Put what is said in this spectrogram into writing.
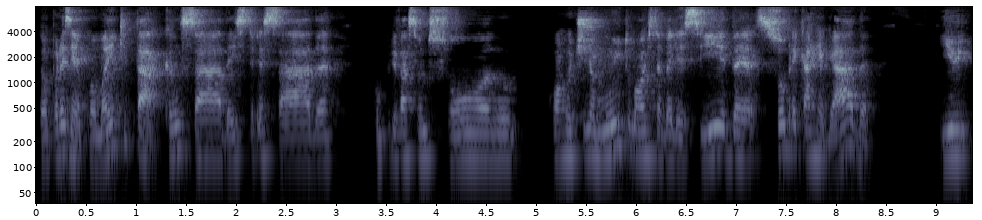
Então, por exemplo, a mãe que está cansada, estressada, com privação de sono, com a rotina muito mal estabelecida, sobrecarregada e,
